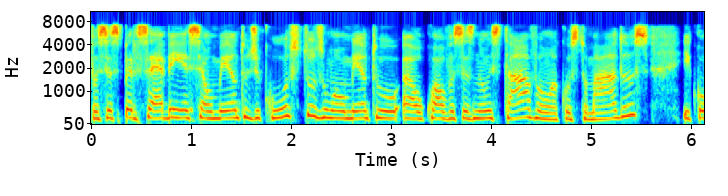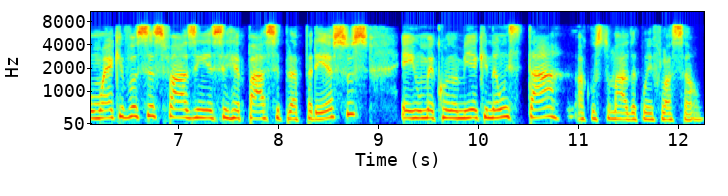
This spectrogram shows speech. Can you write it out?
vocês percebem esse aumento de custos, um aumento ao qual vocês não estavam acostumados? E como é que vocês fazem esse repasse para preços em uma economia que não está acostumada com inflação?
